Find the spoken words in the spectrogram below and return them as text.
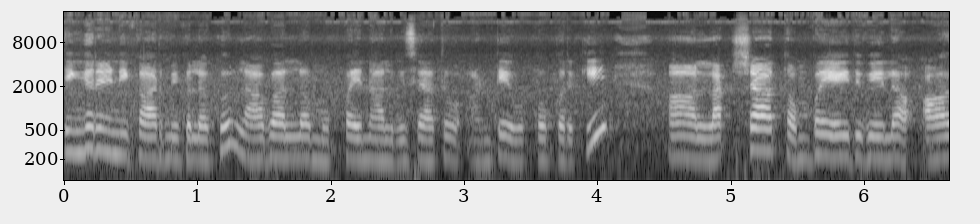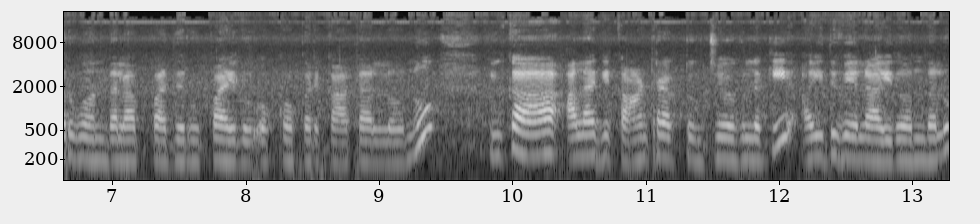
సింగరేణి కార్మికులకు లాభాల్లో ముప్పై నాలుగు శాతం అంటే ఒక్కొక్కరికి లక్ష తొంభై ఐదు వేల ఆరు వందల పది రూపాయలు ఒక్కొక్కరి ఖాతాల్లోనూ. ఇంకా అలాగే కాంట్రాక్ట్ ఉద్యోగులకి ఐదు వేల ఐదు వందలు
